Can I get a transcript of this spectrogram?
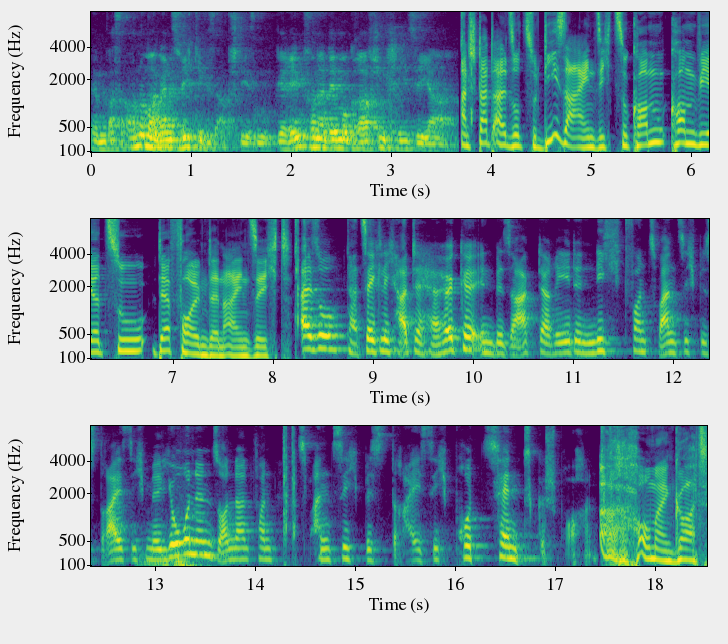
was auch nochmal ganz wichtig ist abschließend, wir reden von einer demografischen Krise, ja. Anstatt also zu dieser Einsicht zu kommen, kommen wir zu der folgenden Einsicht. Also tatsächlich hatte Herr Höcke in besagter Rede nicht von 20 bis 30 Millionen, sondern von 20 bis 30 Prozent gesprochen. Ach, oh mein Gott.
